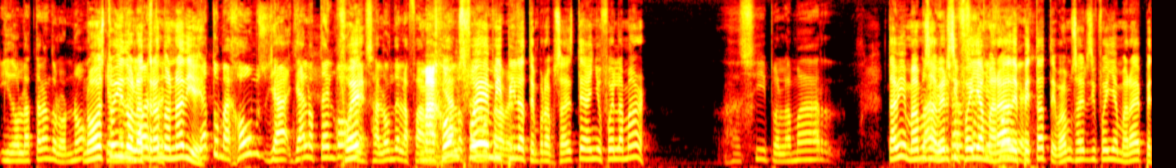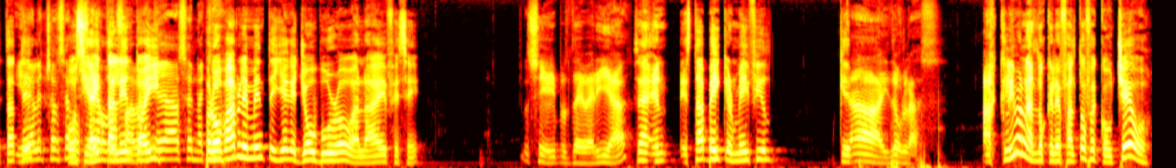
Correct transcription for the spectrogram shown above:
idolatrándolo. No, No estoy idolatrando a nadie. Ya tu Mahomes, ya, ya lo tengo Fue- en Salón de la Fama. Mahomes fue MVP la temporada pasada. Este año fue Lamar. Ah, Sí, pero Lamar. Está bien, vamos a ver si fue llamarada de petate. Vamos a ver si fue llamarada de petate. o si hay cerdos talento ahí. Probablemente llegue Joe Burrow a la AFC. Sí, pues debería. O sea, en- está Baker Mayfield, que Ay, Douglas. A Cleveland lo que le faltó fue cocheo.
